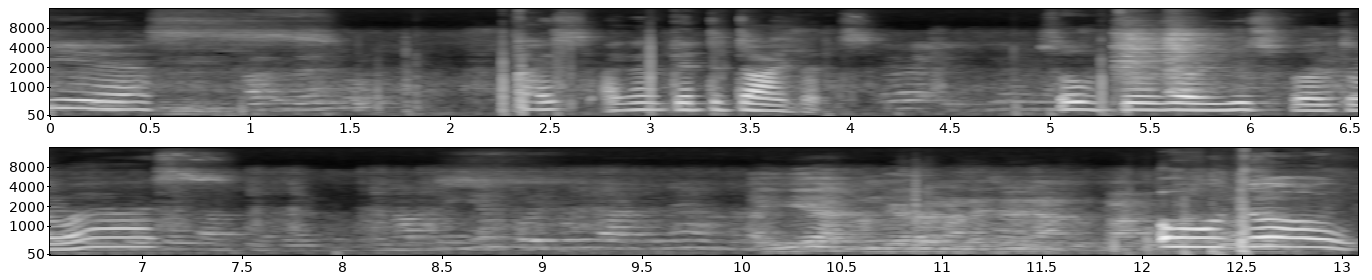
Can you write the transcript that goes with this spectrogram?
Yes. Guys, I'm gonna get the diamonds. So those are useful to us. Oh no!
